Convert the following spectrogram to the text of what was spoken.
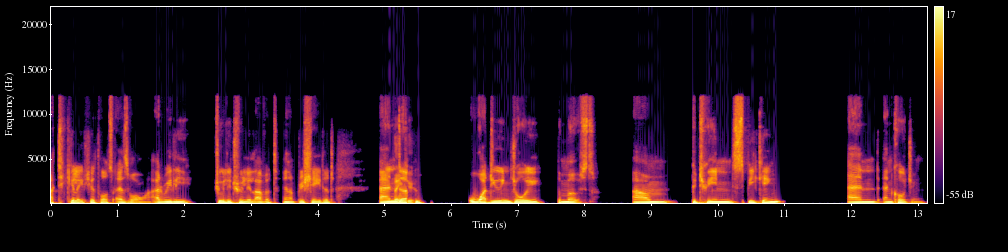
articulate your thoughts as well. I really truly, truly love it and appreciate it. And Thank you. Um, what do you enjoy the most um, between speaking and and coaching?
